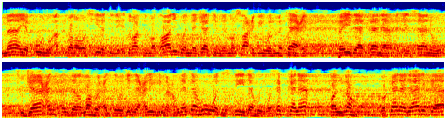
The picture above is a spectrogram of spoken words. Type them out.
ما يكون أكبر وسيلة لإدراك المطالب والنجاة من المصاعب والمتاعب. فإذا كان الإنسان شجاعا أنزل الله عز وجل عليه معونته وتسديده وسكن قلبه وكان ذلك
